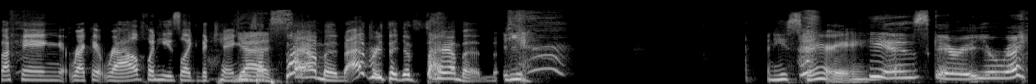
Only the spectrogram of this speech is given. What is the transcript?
fucking Wreck It Ralph when he's like the king. Yes. He's like salmon. Everything is salmon. yeah. And he's scary. He is scary. You're right.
